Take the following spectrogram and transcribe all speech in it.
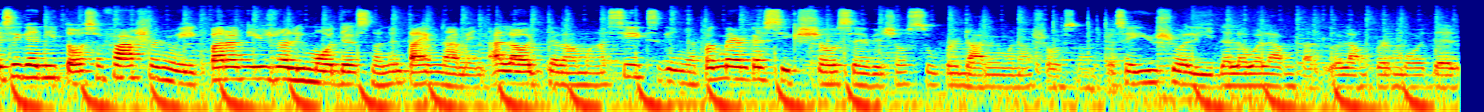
Kasi ganito, sa Fashion Week, parang usually models no, nung time namin, allowed na lang mga 6, ganyan. Pag meron ka 6 shows, 7 shows, super dami mo ng shows nun. Kasi usually, dalawa lang, tatlo lang per model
